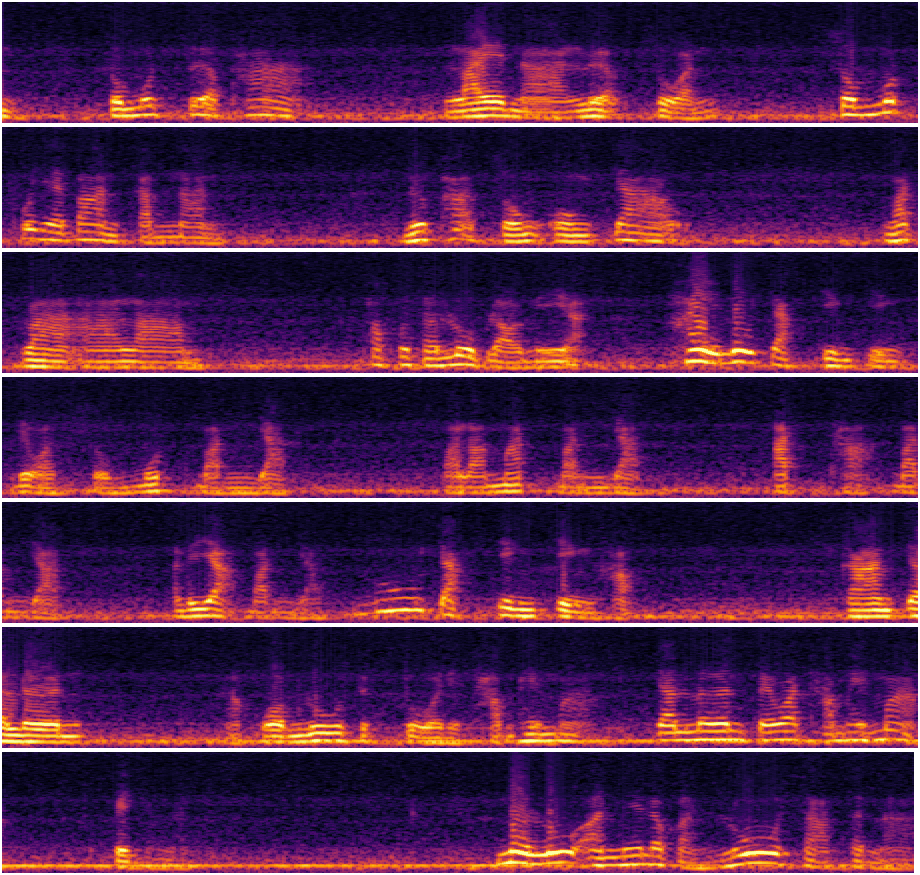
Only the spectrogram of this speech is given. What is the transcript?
สมมุติเสื้อผ้า ไล่นาเลือกสวน สมมุติผู้ใหญ่บ้านกำนัน หรือพระสงฆ์องค์เจ้า วัดวาอาราม พระพุทธรูปเหล่านี้ให้รู้จักจริง ๆ เรียกว่าสมมุติบัญญัติ ปรมัตบัญญัติ อัฏฐบัญญัติ อริยบัญญัติ รู้จักจริง ๆ ครับ การเจริญ ความรู้สึกตัวเนี่ยทำให้มากจเจริญไปว่าทำให้มาก เป็นอย่างนั้น เมื่อรู้อันนี้แล้วก็รู้ศาสนา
